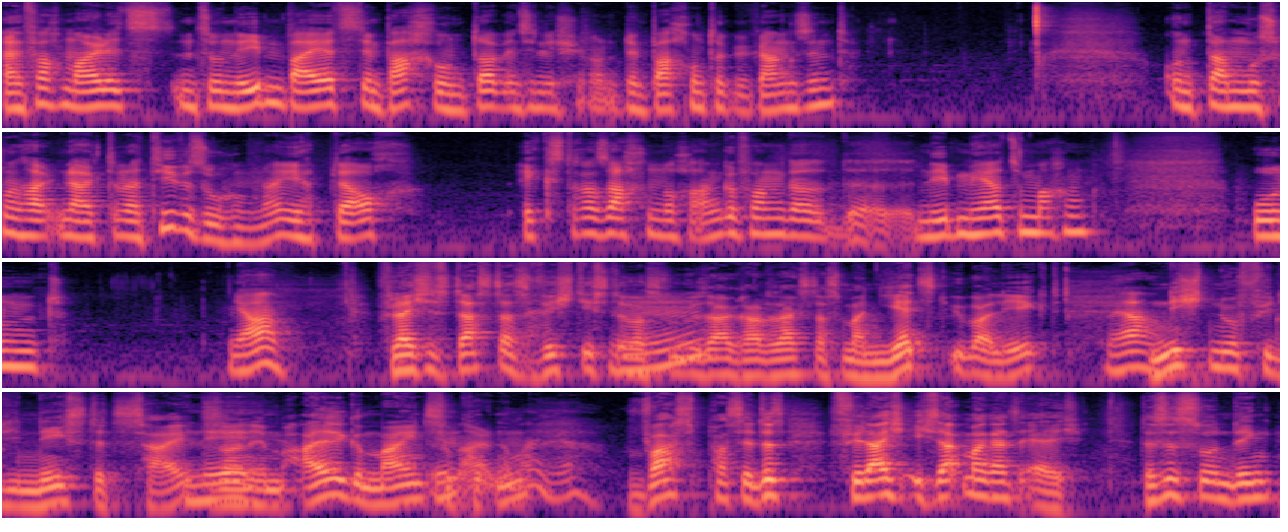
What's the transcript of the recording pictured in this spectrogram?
einfach mal jetzt so nebenbei jetzt den Bach runter, wenn sie nicht schon den Bach runtergegangen sind. Und dann muss man halt eine Alternative suchen. Ne? Ihr habt ja auch extra Sachen noch angefangen, da, da nebenher zu machen. Und ja, Vielleicht ist das das Wichtigste, was du gesagt- gerade sagst, dass man jetzt überlegt, Mhm. Ja. nicht nur für die nächste Zeit, Nee. sondern im Allgemeinen zu Im gucken, Allgemeinen, ja. was passiert. Das, vielleicht, ich sag mal ganz ehrlich, das ist so ein Ding,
